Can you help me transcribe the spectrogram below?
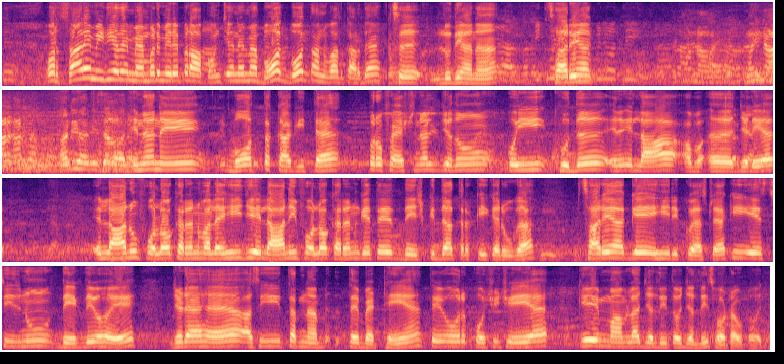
ਔਰ ਸਾਰੇ ਮੀਡੀਆ ਦੇ ਮੈਂਬਰ ਮੇਰੇ ਭਰਾ ਪਹੁੰਚੇ ਨੇ। ਮੈਂ ਬਹੁਤ ਬਹੁਤ ਧੰਨਵਾਦ ਕਰਦਾ ਲੁਧਿਆਣਾ ਸਾਰਿਆਂ ਹਾਂਜੀ ਹਾਂਜੀ ਸਰ ਇਹਨਾਂ ਨੇ ਬਹੁਤ ਧੱਕਾ ਕੀਤਾ ਹੈ। ਪ੍ਰੋਫੈਸ਼ਨਲ ਜਦੋਂ ਕੋਈ ਖੁਦ ਇਹ ਲਾ ਜਿਹੜੇ ਆ ਇਹ ਲਾ ਨੂੰ ਫੋਲੋ ਕਰਨ ਵਾਲੇ ਹੀ ਜੇ ਲਾ ਨਹੀਂ ਫੋਲੋ ਕਰਨਗੇ ਤੇ ਦੇਸ਼ ਕਿੱਦਾਂ ਤਰੱਕੀ ਕਰੂਗਾ? ਸਾਰਿਆਂ ਅੱਗੇ ਇਹੀ ਰਿਕੁਐਸਟ ਹੈ ਕਿ ਇਸ ਚੀਜ਼ ਨੂੰ ਦੇਖਦੇ ਹੋਏ ਜਿਹੜਾ ਹੈ ਅਸੀਂ ਧਰਨਾ ਤੇ ਬੈਠੇ ਹਾਂ ਤੇ ਔਰ ਕੋਸ਼ਿਸ਼ ਇਹ ਹੈ ਕਿ ਇਹ ਮਾਮਲਾ ਜਲਦੀ ਤੋਂ ਜਲਦੀ ਸੌਟ ਆਊਟ ਹੋ ਜਾਵੇ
